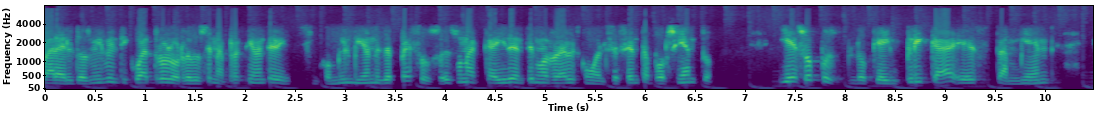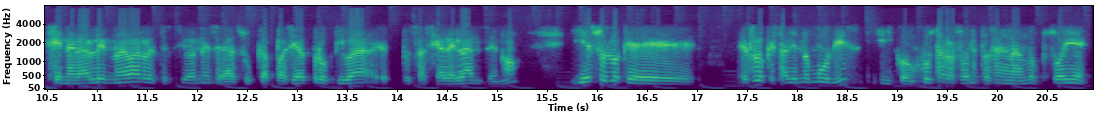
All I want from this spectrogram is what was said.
para el 2024 lo reducen a prácticamente 25 mil millones de pesos. Es una caída en términos reales como el 60%. Y eso pues lo que implica es también generarle nuevas restricciones a su capacidad productiva eh, pues hacia adelante, ¿no? Y eso es lo que es lo que está viendo Moody's y con justa razón está señalando, pues oye,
